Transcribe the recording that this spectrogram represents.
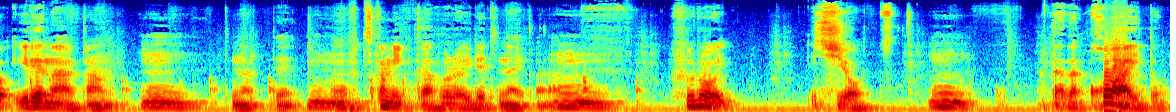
を入れなあかん。っうん。てなって、うん。もう2日3日風呂入れてないから、うん。風呂しようっつって。うん。ただ怖いと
